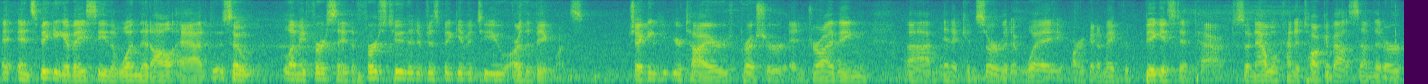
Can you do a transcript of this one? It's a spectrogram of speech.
And, speaking of AC, the one that I'll add, so let me first say the first two that have just been given to you are the big ones. Checking your tires, pressure, and driving um, in a conservative way are going to make the biggest impact. So now we'll kind of talk about some that are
